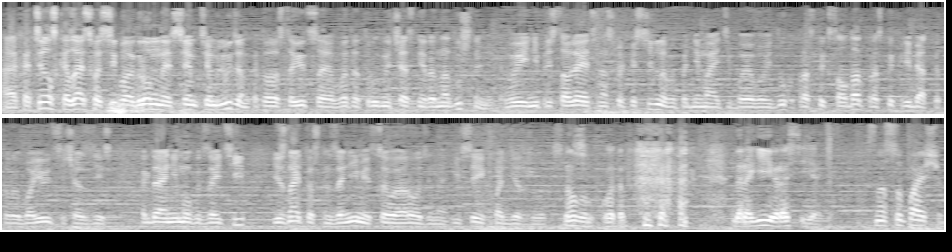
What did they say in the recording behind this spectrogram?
А, Хотел сказать спасибо огромное всем тем людям, которые остаются в этот трудный час неравнодушными. Вы не представляете, насколько сильно вы поднимаете боевой дух простых солдат, простых ребят, которые воюют сейчас здесь. Когда они могут зайти и знать то, что за ними целая родина, и все их поддерживают. С Новым годом, дорогие россияне! С наступающим!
